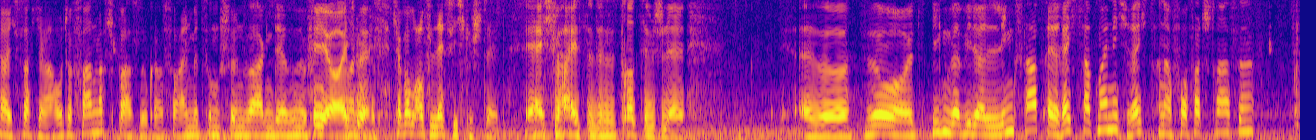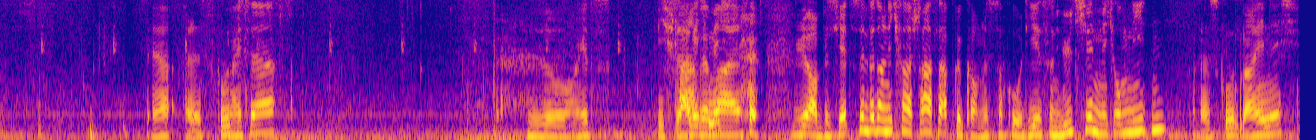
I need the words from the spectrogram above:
Ja, ich sag ja, Autofahren macht Spaß, Luca. Vor allem mit so einem schönen Wagen, der so eine Ja, ich merk. Ich habe aber auf lässig gestellt. Ja, ich weiß, und das ist trotzdem schnell. Also, So, jetzt biegen wir wieder links ab, äh, rechts ab meine ich, rechts an der Vorfahrtstraße. ja, alles gut. Weiter. So, jetzt Wie schlage fahren ich wir mich? mal. Ja, bis jetzt sind wir noch nicht von der Straße abgekommen. Das ist doch gut. Hier ist ein Hütchen, nicht umnieten. Alles gut, mache ich nicht.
